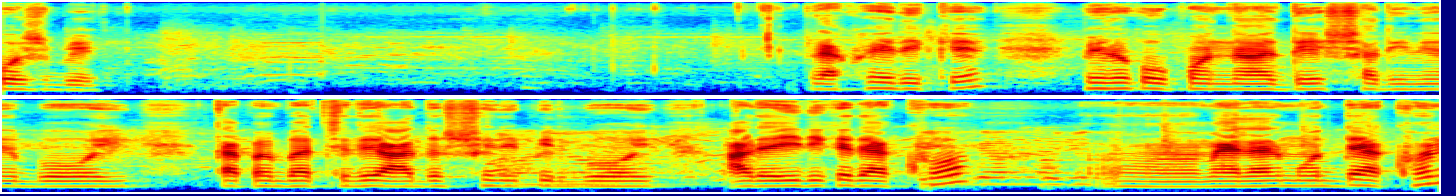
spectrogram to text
বসবে। দেখো, এদিকে বিভিন্ন রকম উপন্যাস, দেশ স্বাধীনের বই, তারপর বাচ্চাদের আদর্শ লিপির বই, আর এইদিকে দেখো মেলার মধ্যে এখন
